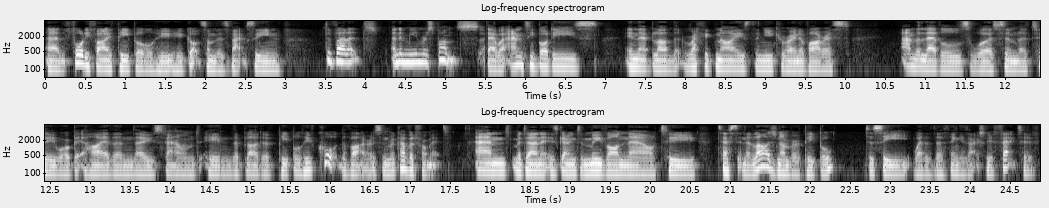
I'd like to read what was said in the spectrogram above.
uh, the 45 people who, who got some of this vaccine developed an immune response. There were antibodies in their blood that recognized the new coronavirus, and the levels were similar to or a bit higher than those found in the blood of people who've caught the virus and recovered from it. And Moderna is going to move on now to test in a large number of people to see whether the thing is actually effective.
